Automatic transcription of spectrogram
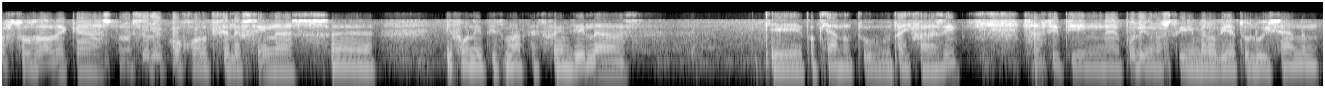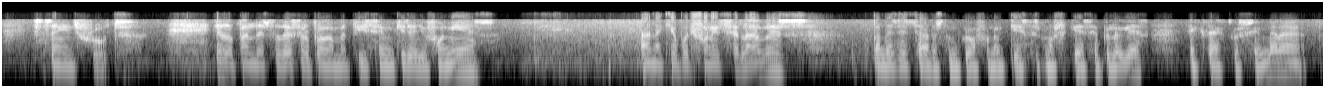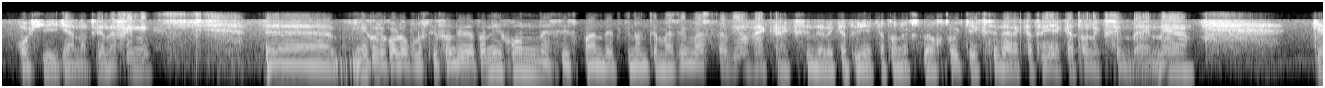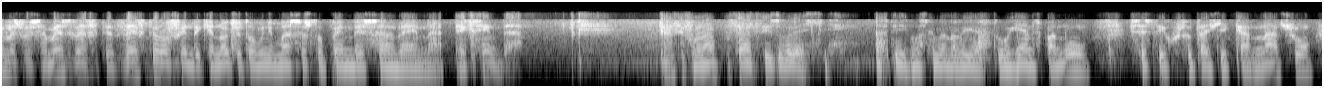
ως το 12 στον αρχαιολογικό χώρο της Ελευσίνας ε, η φωνή της Μάρθας Φρεντζίλας και το πιάνο του Τάχη Φαραζή σε αυτή την ε, πολύ γνωστή μελωδία του Louis Allen Strange Fruit. Εδώ πάντα στο δεύτερο πρόγραμμα της ελληνικής ραδιοφωνίας αλλά και από τη φωνή της Ελλάδας πάντα ζήτησα στο μικρόφωνο και στις μουσικές επιλογές εκτάκτως σήμερα όχι για να Τριανταφύλη ε, Νίκος Νικολόπουλος στη φροντίδα των ήχων. Εσείς πάντα επικοινωνείτε μαζί μας στα 210 60 13 168 και 60 13 169 και μέσω SMS γράφετε δεύτερο αφήνετε κενό και το μήνυμά σας στο 541 60 κάθε φορά που θα έρθει βρέχει αυτή η γνωστή μελωδία του Γιάννης Σπανού σε στίχους του Τάκη Καρνάτσου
